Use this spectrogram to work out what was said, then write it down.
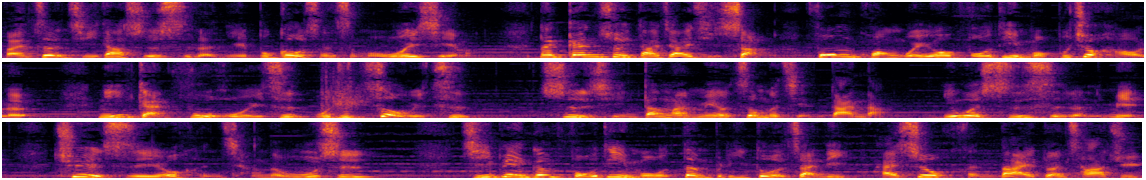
反正其他死死人也不构成什么威胁嘛，那干脆大家一起上，疯狂围殴伏地魔不就好了？你敢复活一次，我就揍一次。事情当然没有这么简单啦，因为死死人里面确实也有很强的巫师。即便跟伏地魔、邓布利多的战力还是有很大一段差距，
